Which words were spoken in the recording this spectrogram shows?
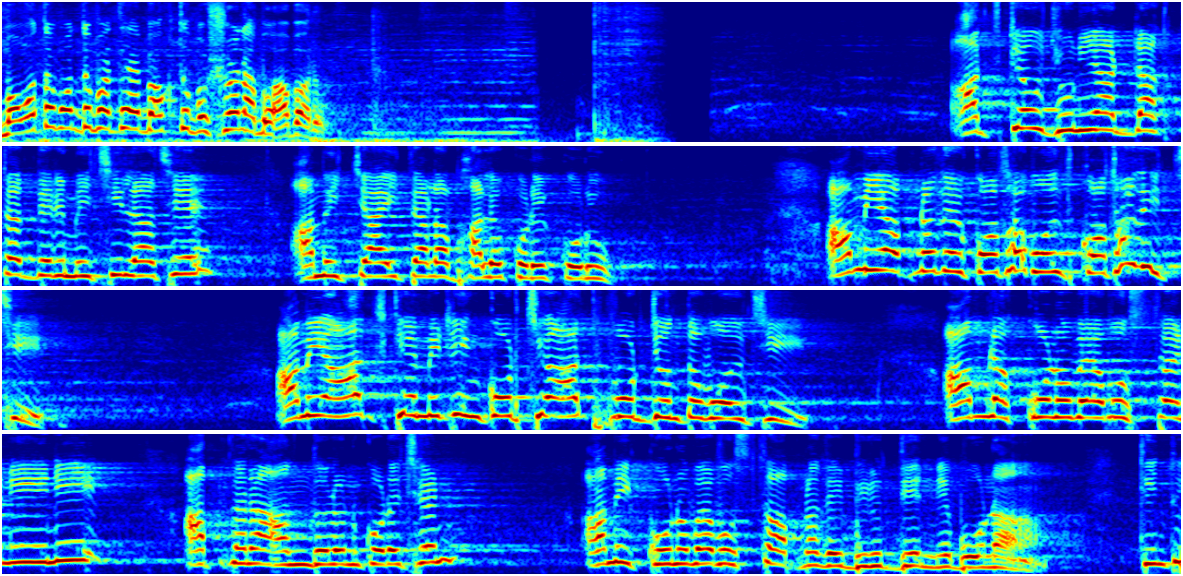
মমতা বন্দ্যোপাধ্যায়ের বক্তব্য শোনাবো আবারও। আজকেও জুনিয়র ডাক্তারদের মিছিল আছে, আমি চাই তারা ভালো করে করুক। আমি আপনাদের কথা বল, কথা দিচ্ছি। আমি আজকে মিটিং করছি, আজ পর্যন্ত বলছি, আমরা কোনো ব্যবস্থা নিইনি, আপনারা আন্দোলন করেছেন, আমি কোনো ব্যবস্থা আপনাদের বিরুদ্ধে নেব না। কিন্তু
